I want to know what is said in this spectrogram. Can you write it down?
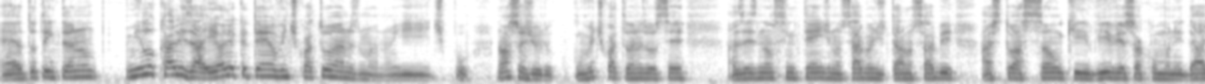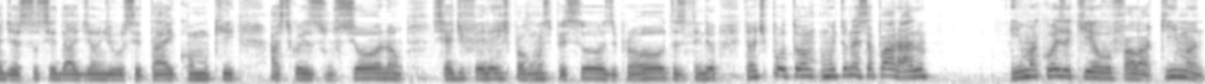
é, eu tô tentando me localizar. E olha que eu tenho 24 anos, mano. E tipo, nossa, Júlio, com 24 anos você às vezes não se entende, não sabe onde tá, não sabe a situação que vive a sua comunidade, a sociedade onde você tá e como que as coisas funcionam, se é diferente para algumas pessoas e para outras, entendeu? Então, tipo, eu tô muito nessa parada. E uma coisa que eu vou falar aqui, mano,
